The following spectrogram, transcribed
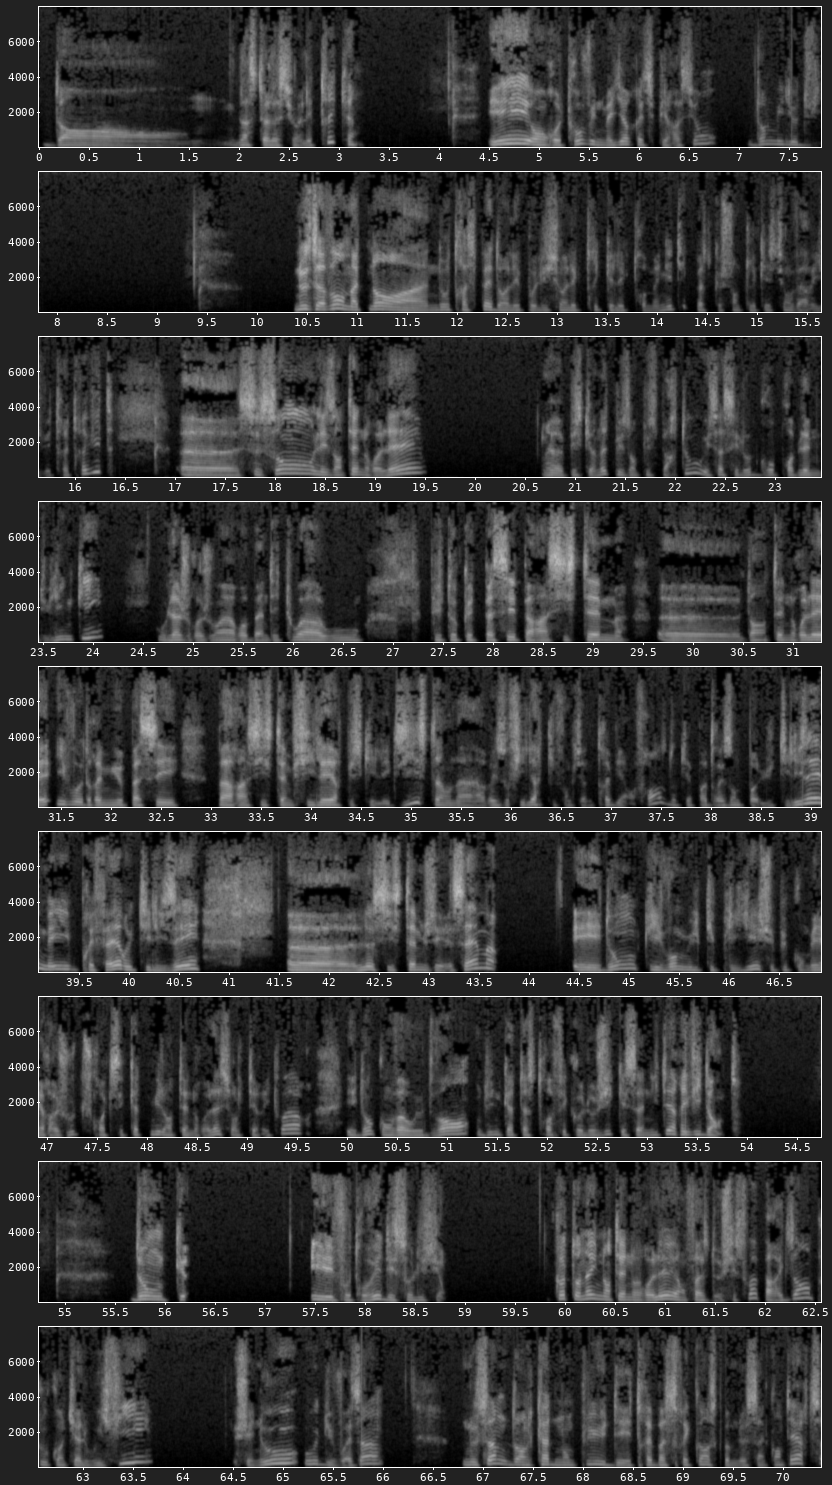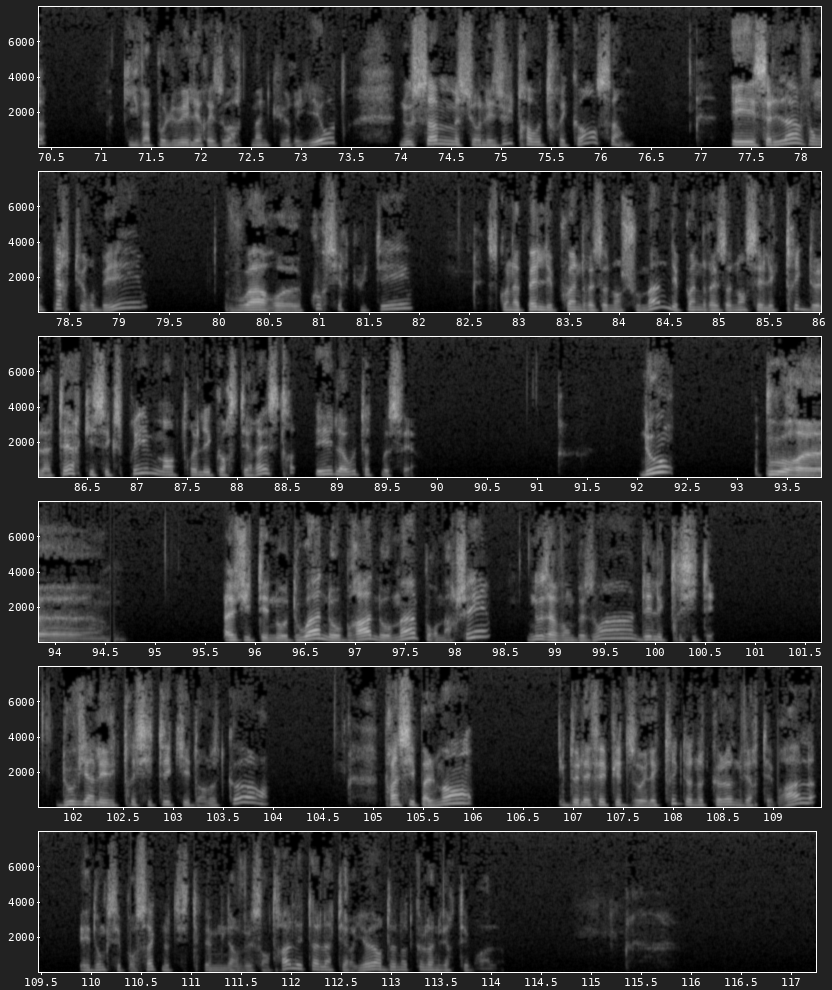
dans l'installation électrique, et on retrouve une meilleure respiration dans le milieu de vie. Nous avons maintenant un autre aspect dans les pollutions électriques et électromagnétiques, parce que je sens que la question va arriver très très vite. Euh, ce sont les antennes relais, euh, puisqu'il y en a de plus en plus partout, et ça c'est l'autre gros problème du Linky, où là je rejoins Robin Détois, où plutôt que de passer par un système euh, d'antenne relais, il vaudrait mieux passer par un système filaire puisqu'il existe. On a un réseau filaire qui fonctionne très bien en France, donc il n'y a pas de raison de ne pas l'utiliser, mais ils préfèrent utiliser euh, le système GSM. Et donc, ils vont multiplier, je sais plus combien ils rajoutent, je crois que c'est 4000 antennes relais sur le territoire. Et donc, on va au-devant d'une catastrophe écologique et sanitaire évidente. Donc, il faut trouver des solutions quand on a une antenne relais en face de chez soi, par exemple, ou quand il y a le Wi-Fi, chez nous ou du voisin, nous sommes dans le cadre non plus des très basses fréquences comme le 50 Hz, qui va polluer les réseaux Hartmann, Curie et autres. Nous sommes sur les ultra hautes fréquences, et celles-là vont perturber, voire euh, court-circuiter, ce qu'on appelle les points de résonance Schumann, des points de résonance électrique de la Terre qui s'expriment entre l'écorce terrestre et la haute atmosphère. Nous, pour euh, agiter nos doigts, nos bras, nos mains pour marcher, nous avons besoin d'électricité. D'où vient l'électricité qui est dans notre corps? Principalement de l'effet piézoélectrique de notre colonne vertébrale et donc c'est pour ça que notre système nerveux central est à l'intérieur de notre colonne vertébrale.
